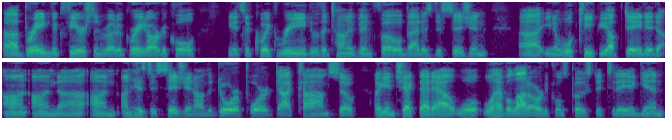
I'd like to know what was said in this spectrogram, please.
uh, Braden McPherson wrote a great article. It's a quick read with a ton of info about his decision. Uh, you know, we'll keep you updated on on uh, on on his decision on the dorereport.com. So again, check that out. We'll we'll have a lot of articles posted today again.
